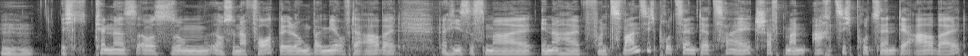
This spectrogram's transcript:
Mhm. Ich kenne das aus so, aus so, einer Fortbildung bei mir auf der Arbeit. Da hieß es mal, innerhalb von 20 Prozent der Zeit schafft man 80 Prozent der Arbeit.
